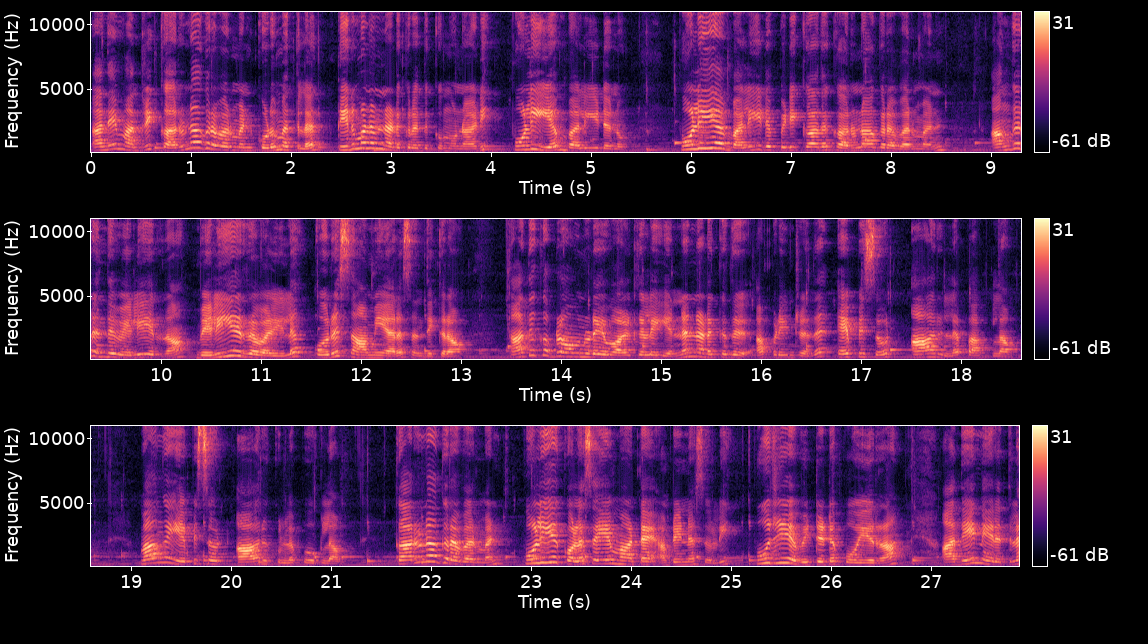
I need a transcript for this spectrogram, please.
அதே மாதிரி கருணாகரவர்மன் குடும்பத்துல திருமணம் நடக்கிறதுக்கு முன்னாடி புலிய பலியிடணும். புலிய பலியிட பிடிக்காத கருணாகரவர்மன் அங்கிருந்து வெளியேறான். வெளியேற வழியில ஒரு சாமியாரை சந்திக்கிறான். அதுக்கப்புறம் அவனுடைய வாழ்க்கையில என்ன நடக்குது அப்படின்றத எபிசோட் ஆறுல பார்க்கலாம். வாங்க எபிசோட் ஆறுக்குள்ள போகலாம். கருணாகரவர்மன் புலியை கொலை செய்ய மாட்டேன் அப்படின்னு சொல்லி பூஜையை விட்டுட்டு போயிடுறான். அதே நேரத்துல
